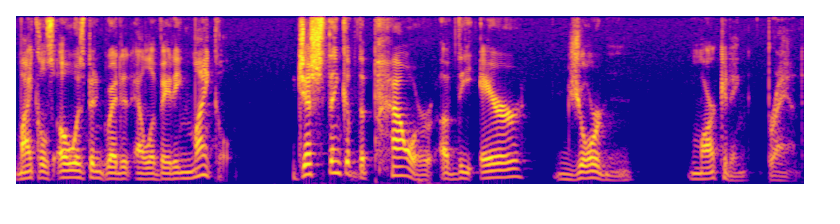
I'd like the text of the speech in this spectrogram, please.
Michael's always been great at elevating Michael. Just think of the power of the Air Jordan marketing brand.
